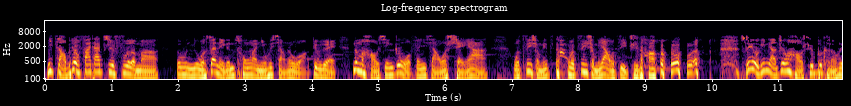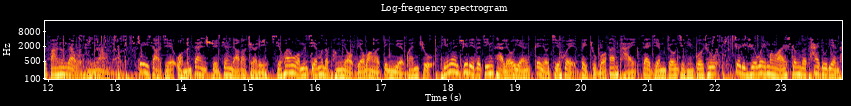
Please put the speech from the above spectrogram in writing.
你早不就发家致富了吗？我我算哪根葱啊？你会想着我，对不对？那么好心跟我分享，我谁呀？我自己什么？我自己什么样？我自己知道。所以我跟你讲，这种好事不可能会发生在我身上的。这一小节我们暂时先聊到这里。喜欢我们节目的朋友，别忘了订阅关注。评论区里的精彩留言更有机会被主播翻牌，在节目中进行播出。这里是为梦而生的态度电台，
